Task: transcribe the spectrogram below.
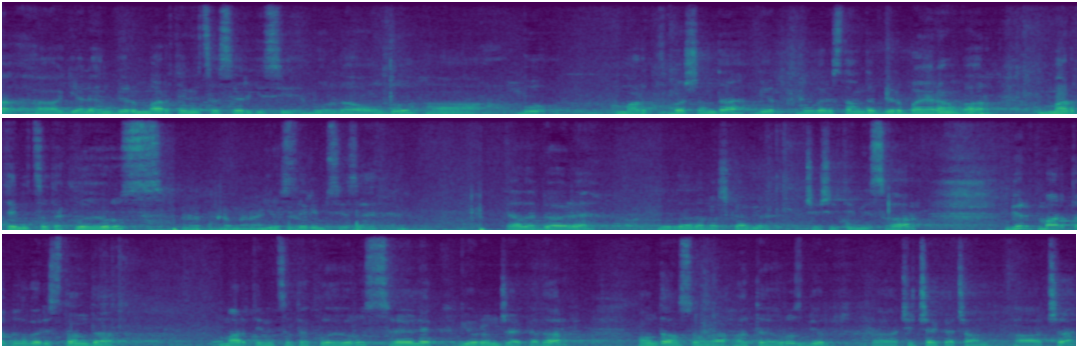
Ee, gelen bir Mart tenisi sergisi burada oldu. Ee, bu Mart başında bir Bulgaristan'da bir bayram var. Mart tenisi takılıyoruz. Göstereyim size. Ya da böyle. Burada da başka bir çeşitimiz var. 1 Mart'ta Bulgaristan'da Martinitsa takılıyoruz. Lek görünceye kadar. Ondan sonra atıyoruz bir e, çiçek açan ağaça.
